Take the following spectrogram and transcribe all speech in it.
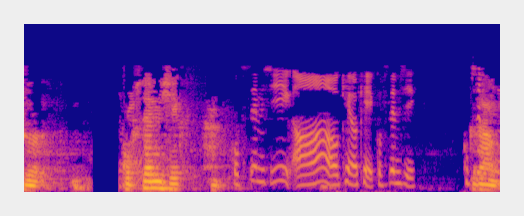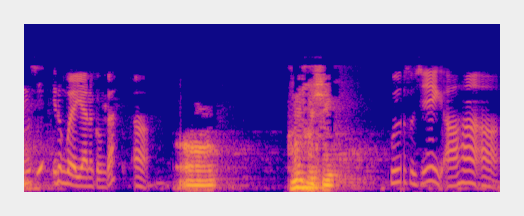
그, 곱셈식, 곱셈식, 어, 오케이, 오케이. 곱셈식. 곱셈 그다음- 공식? 이런 거 얘기하는 건가? 어. 어, 분수식, 분수식, 아하, 어.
